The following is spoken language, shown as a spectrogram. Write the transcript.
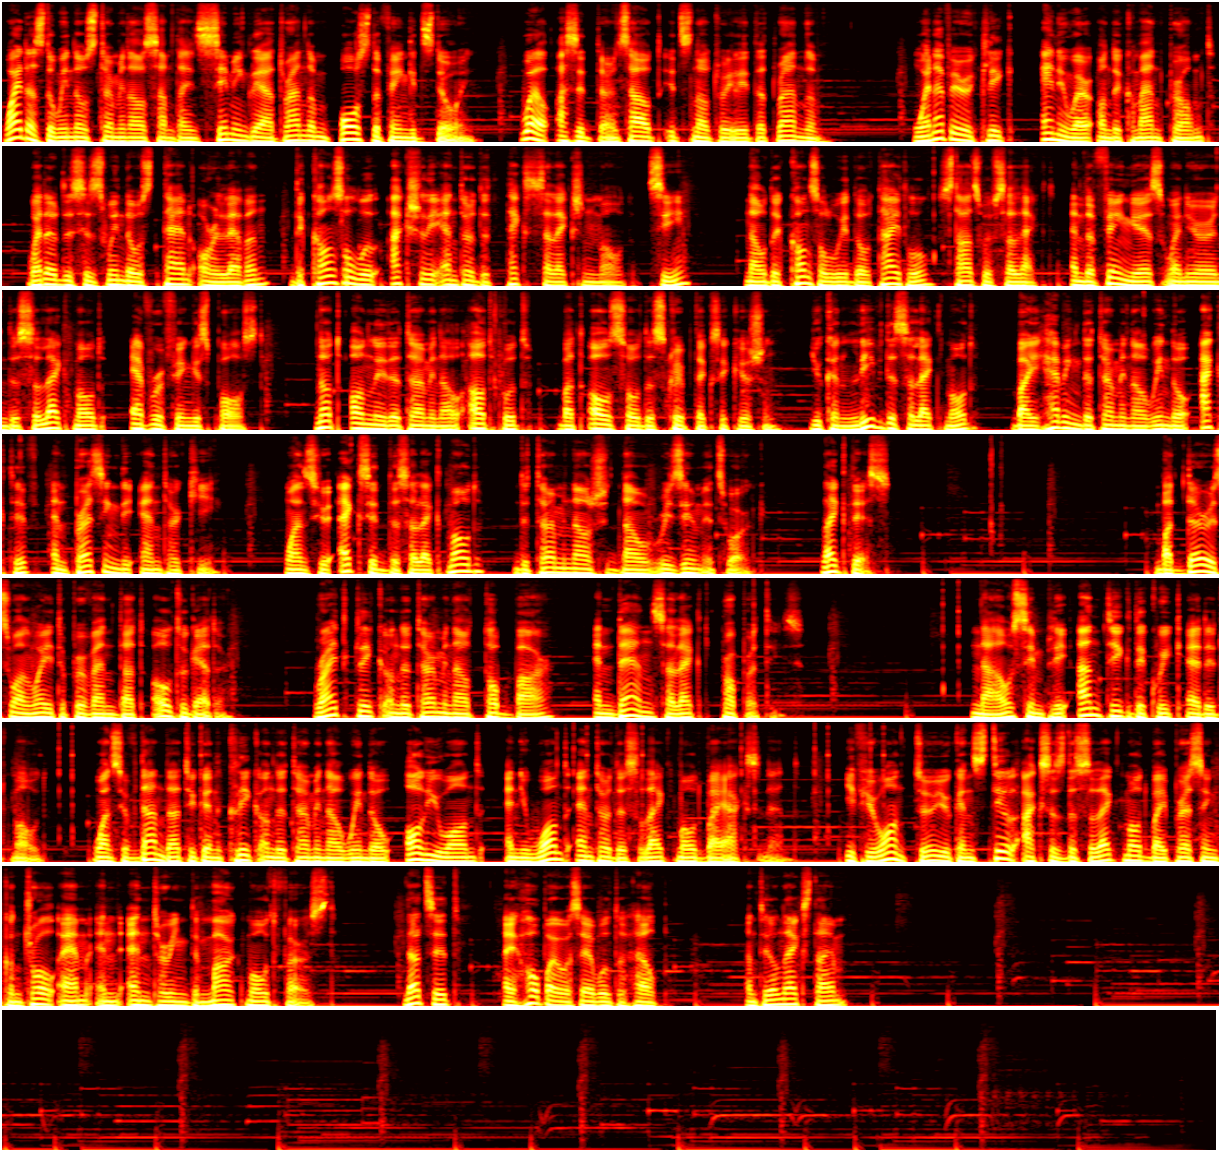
Why does the Windows terminal sometimes seemingly at random pause the thing it's doing? Well, as it turns out, it's not really that random. Whenever you click anywhere on the command prompt, whether this is Windows 10 or 11, the console will actually enter the text selection mode. See? Now the console window title starts with select. And the thing is, when you're in the select mode, everything is paused. Not only the terminal output, but also the script execution. You can leave the select mode by having the terminal window active and pressing the enter key. Once you exit the select mode, the terminal should now resume its work. Like this. But there is one way to prevent that altogether. Right click on the terminal top bar and then select properties. Now simply untick the quick edit mode. Once you've done that, you can click on the terminal window all you want and you won't enter the select mode by accident. If you want to, you can still access the select mode by pressing Ctrl M and entering the mark mode first. That's it. I hope I was able to help. Until next time.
